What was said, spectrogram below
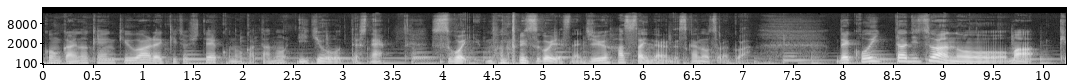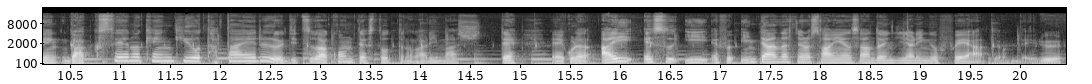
今回の研究は歴としてこの方の偉業ですね。すごい、本当にすごいですね。18歳になるんですかね、おそらくは。でこういった実はあの、まあ、けん学生の研究を称える実はコンテストっていうのがありまして、えーこれは ISEF インターナショナルサイエンスエンジニアリングフェアと呼んでいる、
